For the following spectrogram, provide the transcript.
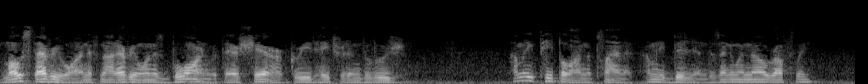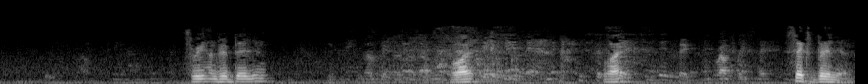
most everyone, if not everyone, is born with their share of greed, hatred, and delusion. How many people on the planet? How many billion? Does anyone know roughly? 300 billion? What? What? roughly six. Six billion.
